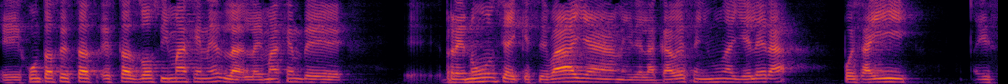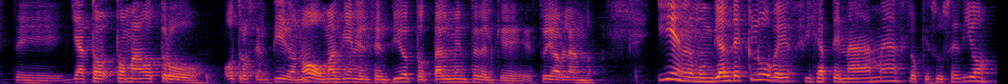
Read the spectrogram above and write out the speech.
eh, juntas estas, estas dos imágenes, la, imagen de eh, renuncia y que se vayan y de la cabeza en una hielera, pues ahí este, ya toma otro, otro sentido, ¿no? O más bien el sentido totalmente del que estoy hablando. Y en el Mundial de Clubes, fíjate nada más lo que sucedió.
